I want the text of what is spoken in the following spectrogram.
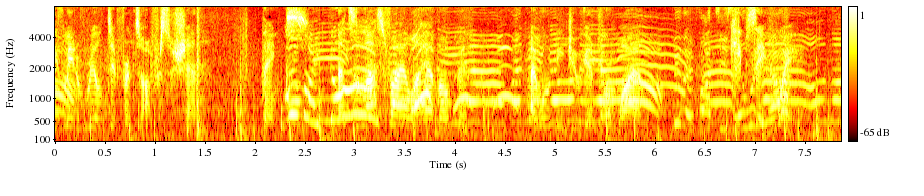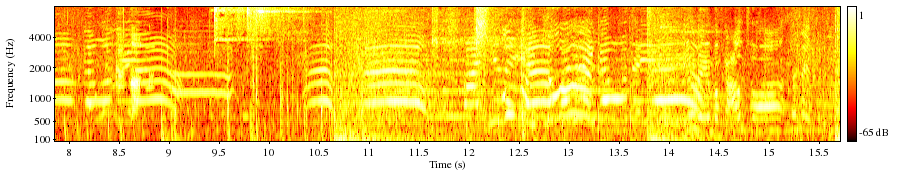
You've made a real difference, Officer Shen. Thanks. Oh That's the last file I have open. I won't need you again for a while. Keep safe, way. Good luck. 快救我哋啊！你有冇搞错啊？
